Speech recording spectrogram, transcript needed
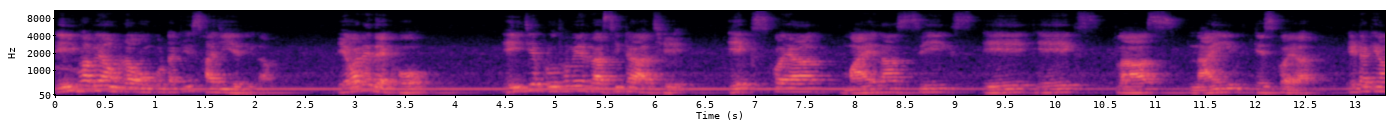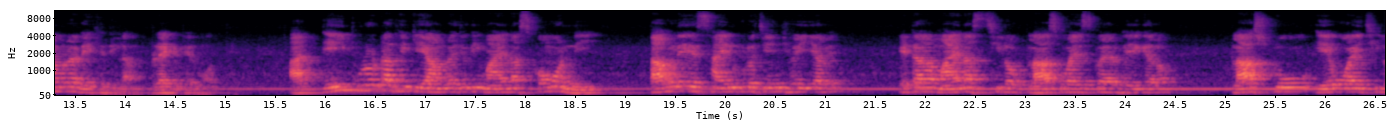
এইভাবে আমরা অঙ্কটাকে সাজিয়ে দিলাম এবারে দেখো, এই যে প্রথমের রাশিটা আছে x square minus six a x plus nine square এটাকে আমরা রেখে দিলাম ব্র্যাকেটের মধ্যে। আর এই পুরোটা থেকে আমরা যদি মাইনাস কমন নিই, তাহলে সাইনগুলো চেঞ্জ হয়ে যাবে। এটা মাইনাস ছিল প্লাস ওয়াই স্কোয়ার হয়ে গেল। প্লাস টু এ ওয়াই ছিল,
